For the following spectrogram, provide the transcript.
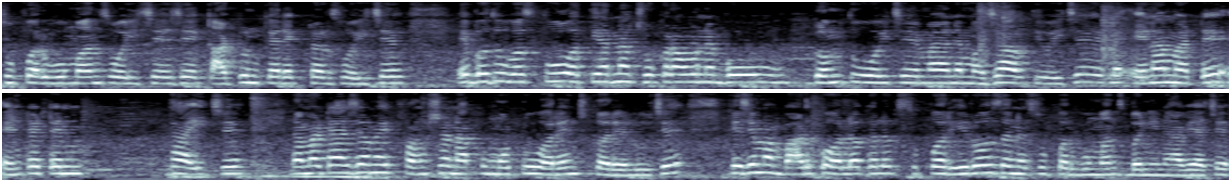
સુપર વુમન્સ હોય છે, જે કાર્ટૂન કેરેક્ટર્સ હોય છે, એ બધું વસ્તુઓ અત્યારના છોકરાઓને બહુ ગમતું હોય છે, એમાં એને મજા આવતી હોય છે, એટલે એના માટે એન્ટરટેન થાય છે. એના માટે આજે અમે એક ફંક્શન આખું મોટું અરેન્જ કરેલું છે કે જેમાં બાળકો અલગ અલગ સુપર હીરોઝ અને સુપર વુમન્સ બનીને આવ્યા છે.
